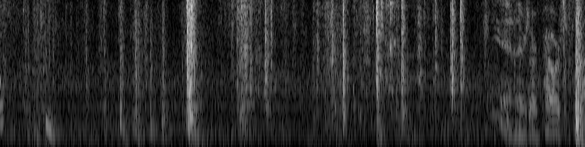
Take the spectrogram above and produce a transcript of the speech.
we yeah there's our power supply.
